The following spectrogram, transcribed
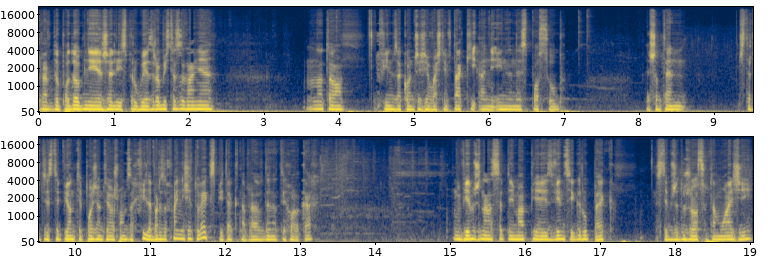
prawdopodobnie, jeżeli spróbuję zrobić to zadanie, no to film zakończy się właśnie w taki, a nie inny sposób. Zresztą ten 45 poziom to ja już mam za chwilę. Bardzo fajnie się tu expi tak naprawdę na tych orkach. Wiem, że na następnej mapie jest więcej grupek, z tym, że dużo osób tam łazi.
